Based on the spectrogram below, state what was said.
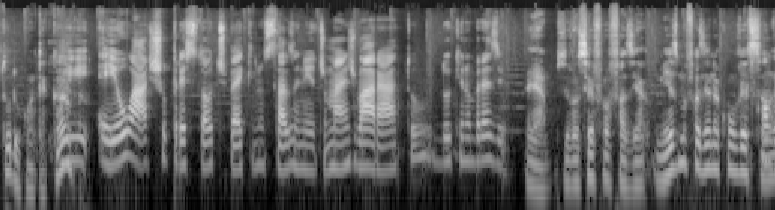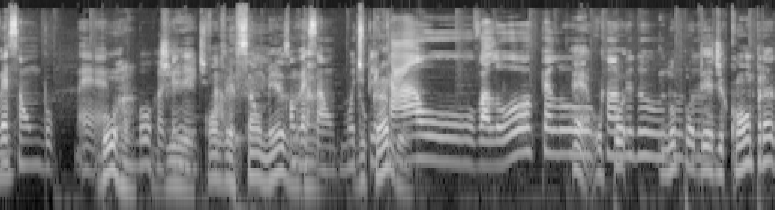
tudo quanto é canto. E eu acho o preço do Outback nos Estados Unidos mais barato do que no Brasil. É, se você for fazer, mesmo fazendo a conversão, Conversão bu é, burra, burra de gente fala. conversão mesmo, Conversão. da- do Multiplicar câmbio, o valor pelo É, o câmbio do, no do- poder do- de compra,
